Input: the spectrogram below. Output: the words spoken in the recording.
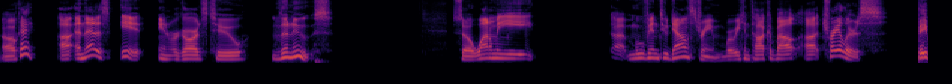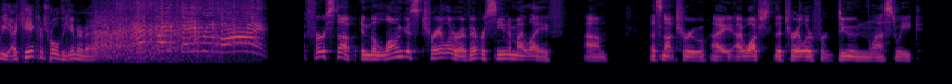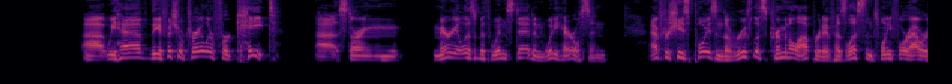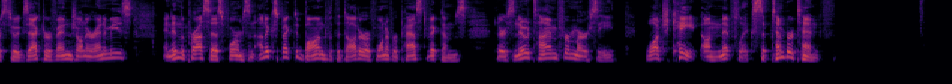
Okay. Uh, and that is it in regards to the news. So why don't we uh, move into downstream where we can talk about uh, trailers? Baby, I can't control the internet. That's my favorite line. First up, in the longest trailer I've ever seen in my life, um, that's not true. I, I watched the trailer for Dune last week. Uh, we have the official trailer for Kate, uh, starring Mary Elizabeth Winstead and Woody Harrelson. After she's poisoned, a ruthless criminal operative has less than 24 hours to exact revenge on her enemies, and in the process forms an unexpected bond with the daughter of one of her past victims. There's No Time for Mercy. Watch Kate on Netflix September 10th.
